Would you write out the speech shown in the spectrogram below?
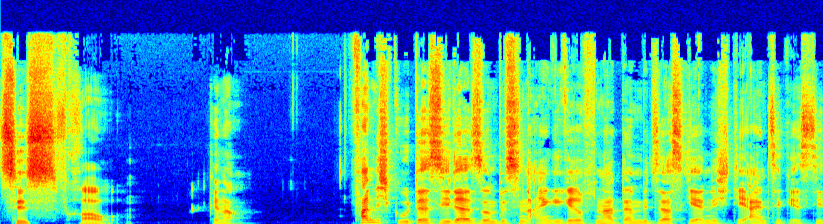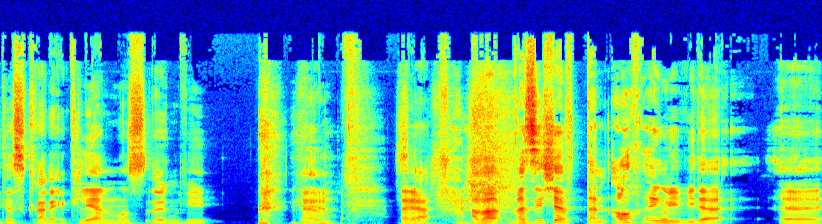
cis-Frau. Genau. Fand ich gut, dass sie da so ein bisschen eingegriffen hat, damit Saskia nicht die Einzige ist, die das gerade erklären muss, irgendwie. ähm, naja, aber was ich ja dann auch irgendwie wieder, äh,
